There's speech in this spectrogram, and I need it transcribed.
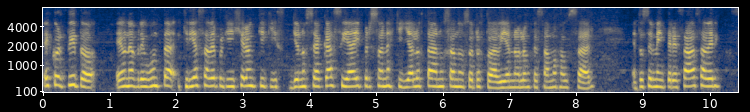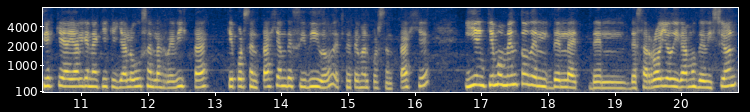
es cortito, es una pregunta, quería saber porque dijeron que yo no sé acá si hay personas que ya lo estaban usando, nosotros todavía no lo empezamos a usar. Entonces me interesaba saber si es que hay alguien aquí que ya lo usa en las revistas, qué porcentaje han decidido, este tema del porcentaje, y en qué momento del, del desarrollo, digamos, de edición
